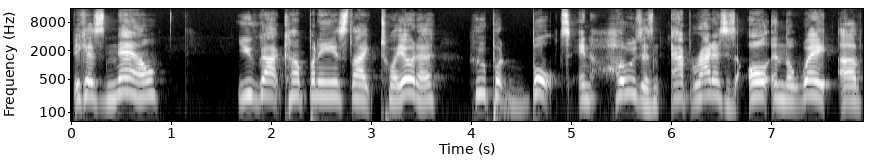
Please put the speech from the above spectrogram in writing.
Because now you've got companies like Toyota who put bolts and hoses and apparatuses all in the way of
